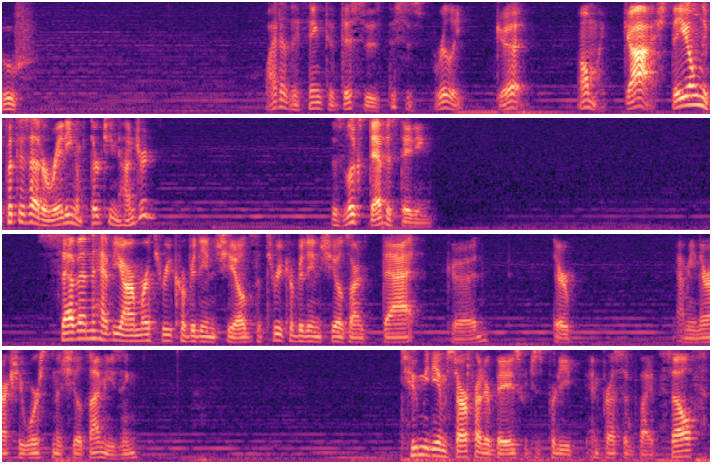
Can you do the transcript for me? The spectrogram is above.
Oof. Why do they think that this is this is really good? Oh my gosh, they only put this at a rating of 1300? This looks devastating. Seven heavy armor, three Corvidian shields. The three Corvidian shields aren't that good. They're, I mean, they're actually worse than the shields I'm using. Two medium starfighter bays, which is pretty impressive by itself.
